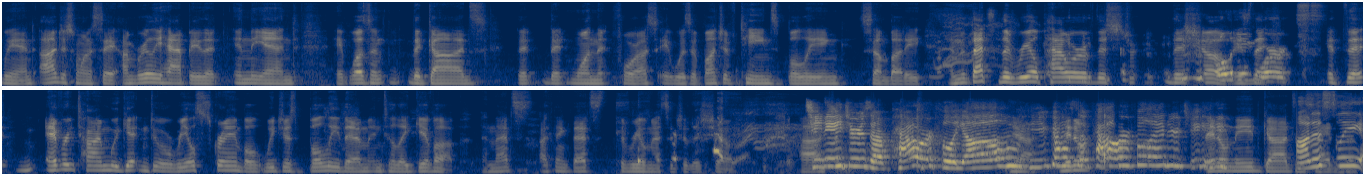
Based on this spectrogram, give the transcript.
we end, I just want to say I'm really happy that in the end it wasn't the gods that that won it for us. It was a bunch of teens bullying somebody, and that's the real power of this this show. is that works. it's that every time we get into a real scramble, we just bully them until they give up, and that's I think that's the real message of this show. Uh, Teenagers are powerful, y'all. Yeah. You They got some powerful energy. they don't need gods. Honestly.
